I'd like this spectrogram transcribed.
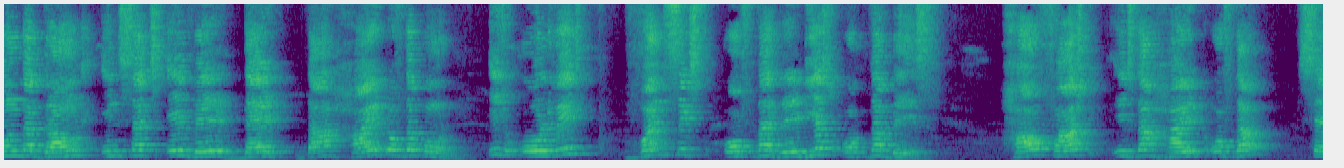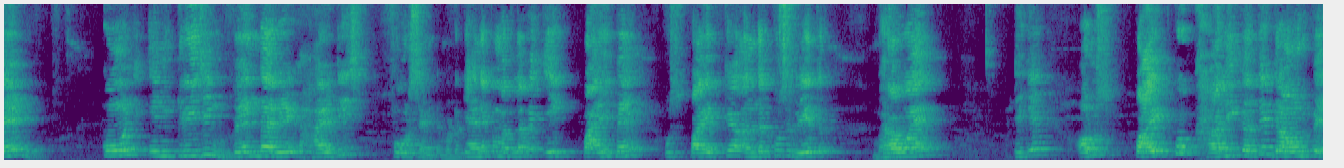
on the ground in such a way that the height of the cone is always one six of the radius of the base how fast is the height of the sand cone increasing when the रे हाइट इज़ फोर सेंटीमीटर कहने का मतलब है, एक पाइप है, उस पाइप के अंदर कुछ रेत भरा हुआ है, ठीक है? और उस पाइप को खाली करके ग्राउंड पे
